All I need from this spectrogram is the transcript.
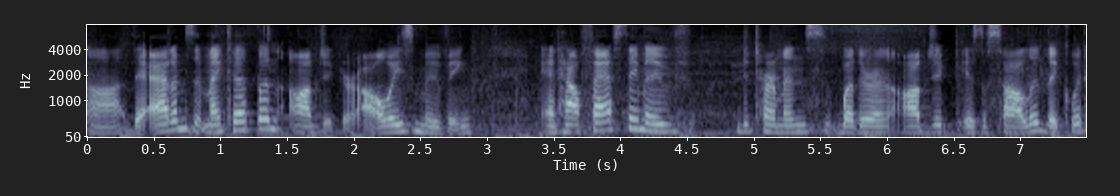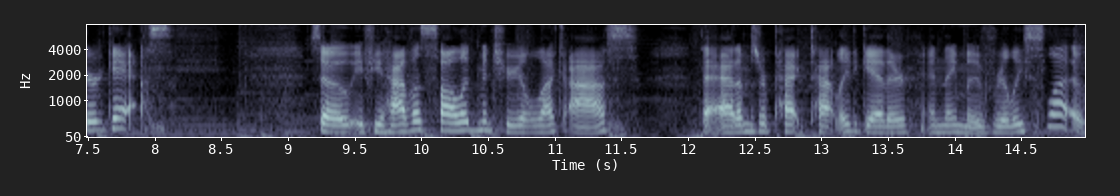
Uh, the atoms that make up an object are always moving, and how fast they move determines whether an object is a solid, liquid, or gas. So, if you have a solid material like ice, the atoms are packed tightly together and they move really slow.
